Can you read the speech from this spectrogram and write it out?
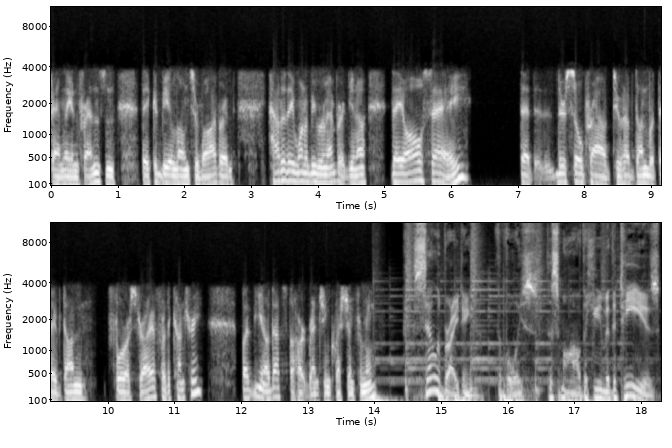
family and friends, and they could be a lone survivor. And how do they want to be remembered? You know, they all say that they're so proud to have done what they've done for Australia, for the country. But you know, that's the heart wrenching question for me. Celebrating the voice, the smile, the humour, the tears,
